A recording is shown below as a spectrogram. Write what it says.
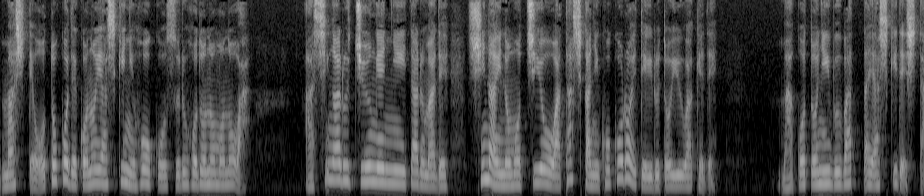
まして男でこの屋敷に奉公するほどのものは、足軽中間に至るまで市内の持ちようは確かに心得ているというわけで、まことにぶばった屋敷でした。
